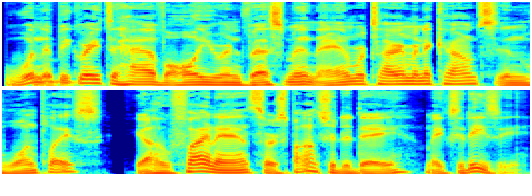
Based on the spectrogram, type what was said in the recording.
Wouldn't it be great to have all your investment and retirement accounts in one place? Yahoo Finance, our sponsor today, makes it easy.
